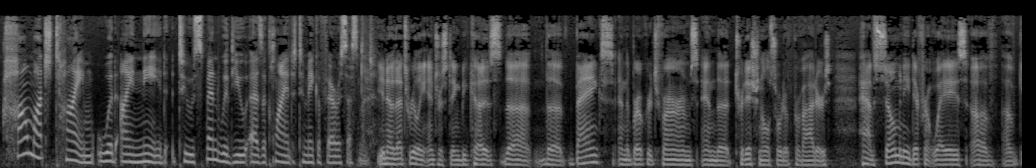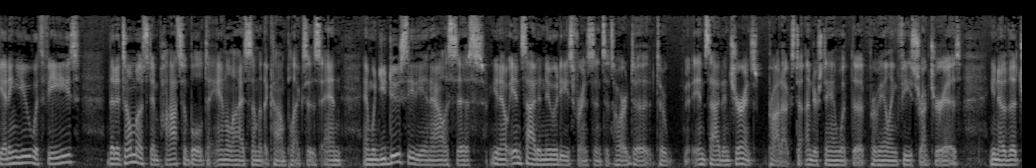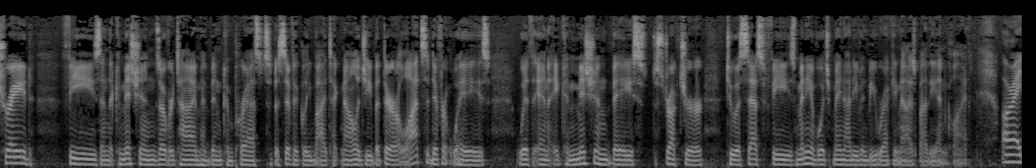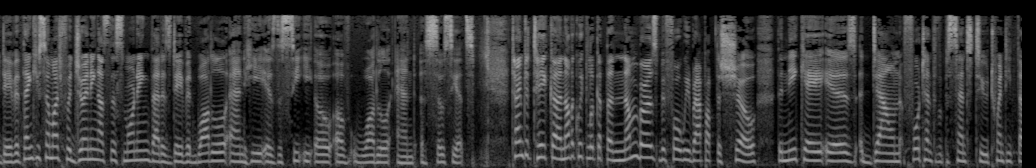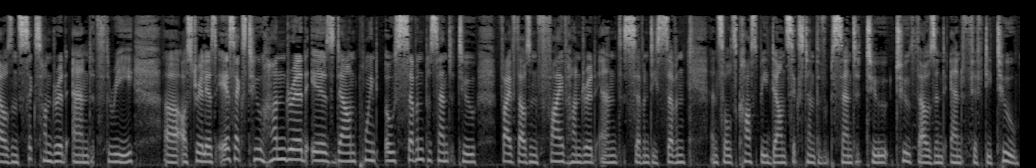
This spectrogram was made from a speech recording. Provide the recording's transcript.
how much time would I need to spend with you as a client to make a fair assessment? You know, that's really interesting because the the banks and the brokerage firms and the traditional sort of providers have so many different ways of, of getting you with fees that it's almost impossible to analyze some of the complexes. And and when you do see the analysis, you know, inside annuities, for instance, it's hard to to inside insurance products to understand what the prevailing fee structure is. You know, the trade fees and the commissions over time have been compressed specifically by technology, but there are lots of different ways within a commission based structure to assess fees, many of which may not even be recognized by the end client. All right, David, thank you so much for joining us this morning. That is David Waddell, and he is the CEO of Waddell and Associates. Time to take another quick look at the numbers before we wrap up the show. The Nikkei is down four tenths of a percent to 20,603. Uh, Australia's ASX 200 is down 0.07% to 5,577 and Seoul's Kospi down six tenths of a percent to 2,052.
